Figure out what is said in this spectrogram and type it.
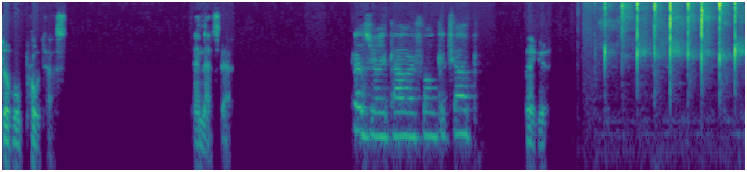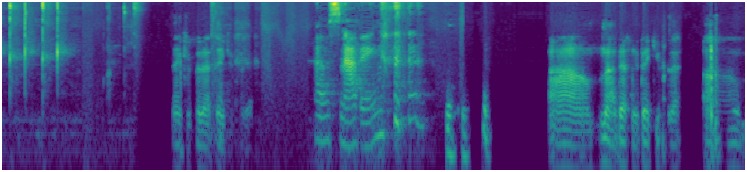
civil protest. And that's that. That was really powerful. Good job. Thank you. Thank you for that. Thank you for that. I was snapping. um, no, definitely. Thank you for that. Um,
